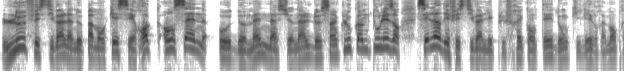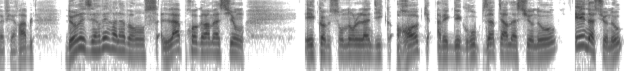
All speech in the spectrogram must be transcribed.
le festival à ne pas manquer, c'est Rock en scène au domaine national de Saint-Cloud comme tous les ans. C'est l'un des festivals les plus fréquentés, donc il est vraiment préférable de réserver à l'avance. La programmation et comme son nom l'indique, rock avec des groupes internationaux et nationaux,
